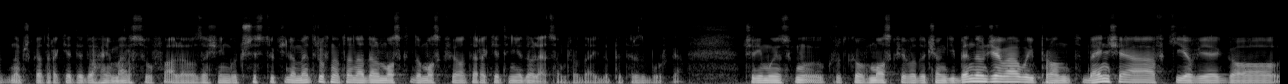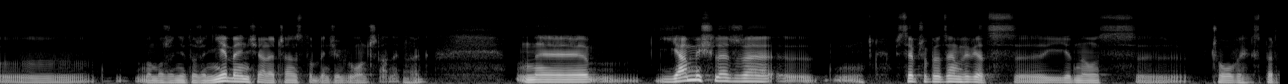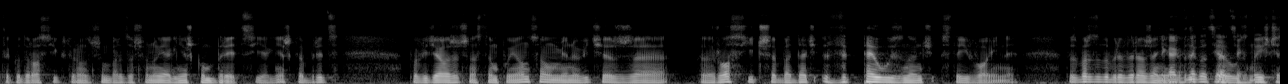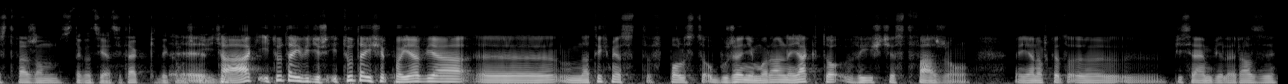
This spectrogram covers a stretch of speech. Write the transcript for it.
na przykład rakiety do Heimarsów, ale o zasięgu 300 km, no to nadal Mosk do Moskwy te rakiety nie dolecą, prawda, i do Petersburga. Czyli mówiąc krótko, w Moskwie wodociągi będą działały i prąd będzie, a w Kijowie go, no może nie to, że nie będzie, ale często będzie wyłączany, tak. E, Ja myślę, że co, ja przeprowadzałem wywiad z y, jedną z czołowych ekspertek od Rosji, którą zresztą bardzo szanuję, Agnieszką Bryc. I Agnieszka Bryc powiedziała rzecz następującą, mianowicie, że Rosji trzeba dać wypełznąć z tej wojny. To jest bardzo dobre wyrażenie. Tak jak w negocjacjach, wyjście z twarzą z negocjacji, tak? Kiedy komuś nie E, idzie. Tak, i tutaj widzisz, i tutaj się pojawia e, natychmiast w Polsce oburzenie moralne, jak to wyjście z twarzą. Ja na przykład e, pisałem wiele razy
